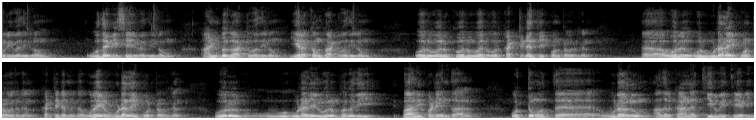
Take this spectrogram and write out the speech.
புரிவதிலும் உதவி செய்வதிலும் அன்பு காட்டுவதிலும் இரக்கம் காட்டுவதிலும் ஒருவருக்கொருவர் ஒரு கட்டிடத்தை போன்றவர்கள் ஒரு ஒரு உடலை போன்றவர்கள் கட்டிடம் இல்லை உரை உடலை போன்றவர்கள் ஒரு உடலில் ஒரு பகுதி பாதிப்படைந்தால் ஒட்டுமொத்த உடலும் அதற்கான தீர்வை தேடி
